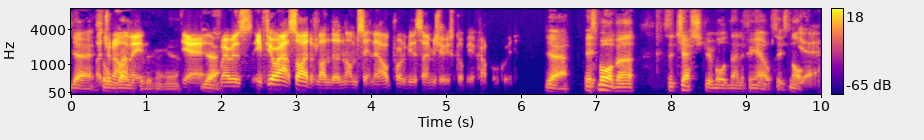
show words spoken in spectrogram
yeah, Like, do you know what I relative, isn't? Yeah. Yeah. Whereas if you're outside of London, I'm sitting there. I'll probably be the same as you. It's got to be a couple of quid. Yeah, yeah. It's more of a suggestion more than anything else. It's not. Yeah.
